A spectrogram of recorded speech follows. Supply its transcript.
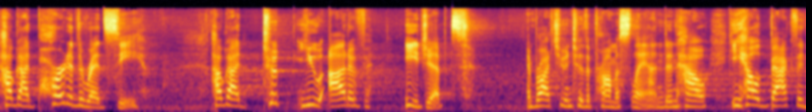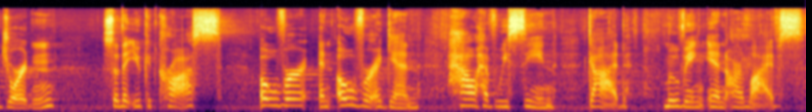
how God parted the Red Sea, how God took you out of Egypt and brought you into the promised land, and how He held back the Jordan so that you could cross over and over again. How have we seen God moving in our lives?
